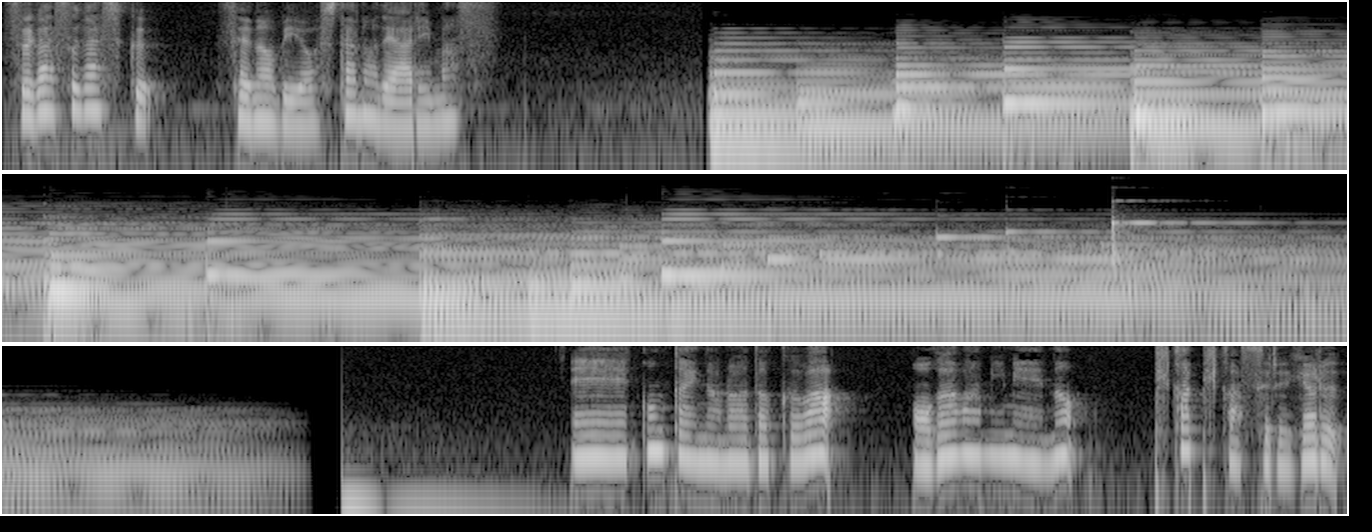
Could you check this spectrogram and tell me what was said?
すがすがしく背伸びをしたのであります。今回の朗読は小川未明のピカピカする夜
